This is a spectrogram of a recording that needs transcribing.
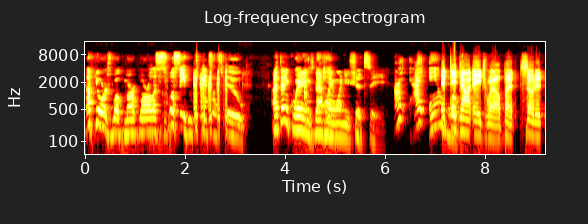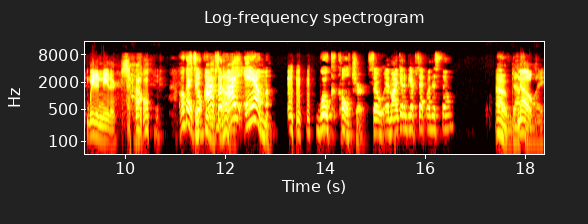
Up yours, woke mor- moralists. We'll see who cancels who. I think Waiting's definitely one you should see. I I am. It did not age well, but so did we didn't either. So Okay, so Speak for I but. I am woke culture. So am I going to be upset by this film? Oh, definitely.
